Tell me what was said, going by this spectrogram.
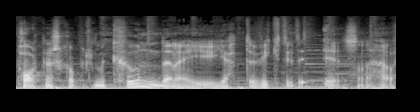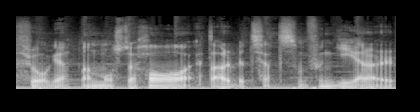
partnerskapet med kunden är ju jätteviktigt i sådana här frågor. Att man måste ha ett arbetssätt som fungerar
